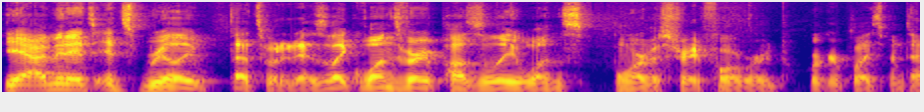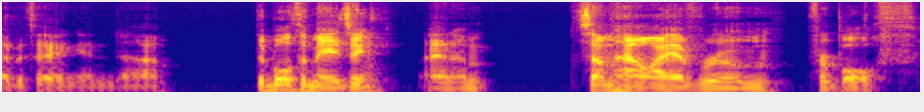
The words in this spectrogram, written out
yeah. I mean, it's it's really that's what it is. Like one's very puzzly, one's more of a straightforward worker placement type of thing, and uh, they're both amazing. And I'm somehow I have room for both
